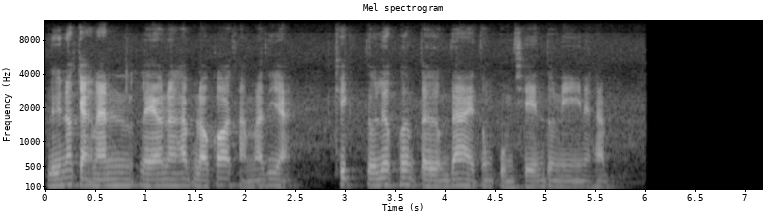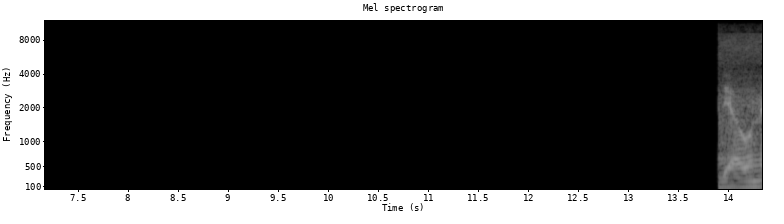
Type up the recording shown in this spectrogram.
หรือนอกจากนั้นแล้วนะครับ เราก็สามารถที่จะคลิกตัวเลือกเพิ่มเติมได้ตรงปุ่ม Change ตัวนี้นะครับเดี๋ยวใน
